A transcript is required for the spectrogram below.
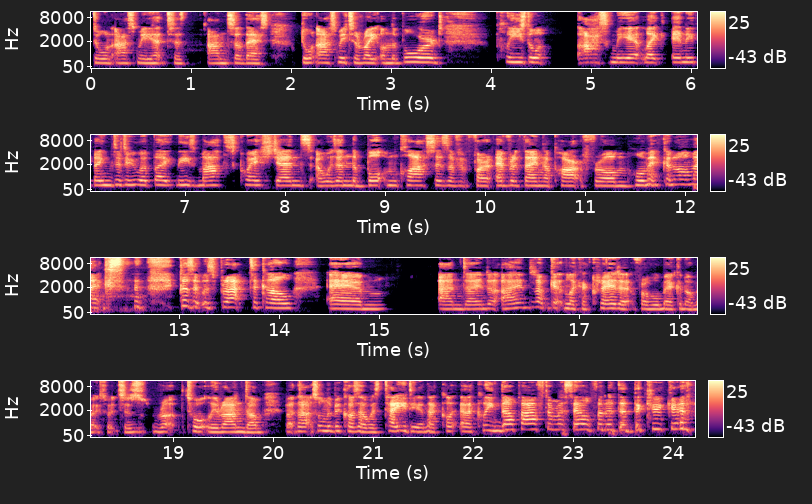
don't ask me to answer this. Don't ask me to write on the board. Please don't ask me like anything to do with like these maths questions. I was in the bottom classes of for everything apart from home economics because it was practical. Um, and I ended, I ended up getting like a credit for home economics, which is r- totally random. But that's only because I was tidy and I, cl- I cleaned up after myself and I did the cooking.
